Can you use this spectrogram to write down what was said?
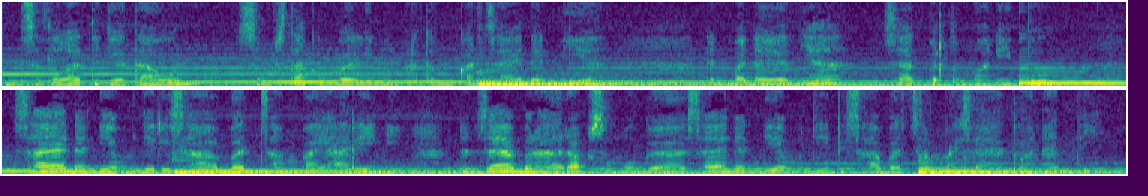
Dan setelah tiga tahun, semesta kembali mempertemukan saya dan dia. Dan pada akhirnya, saat pertemuan itu, saya dan dia menjadi sahabat sampai hari ini. Dan saya berharap semoga saya dan dia menjadi sahabat sampai saya tua nanti.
